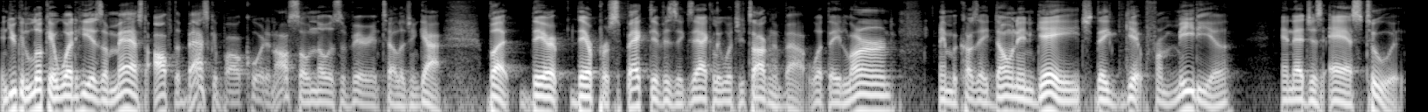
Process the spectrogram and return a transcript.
And you can look at what he has amassed off the basketball court and also know he's a very intelligent guy. But their their perspective is exactly what you're talking about. What they learned, and because they don't engage, they get from media, and that just adds to it.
